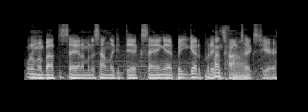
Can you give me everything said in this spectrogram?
what I'm about to say, and I'm going to sound like a dick saying it, but you got to put it That's in fine. context here.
